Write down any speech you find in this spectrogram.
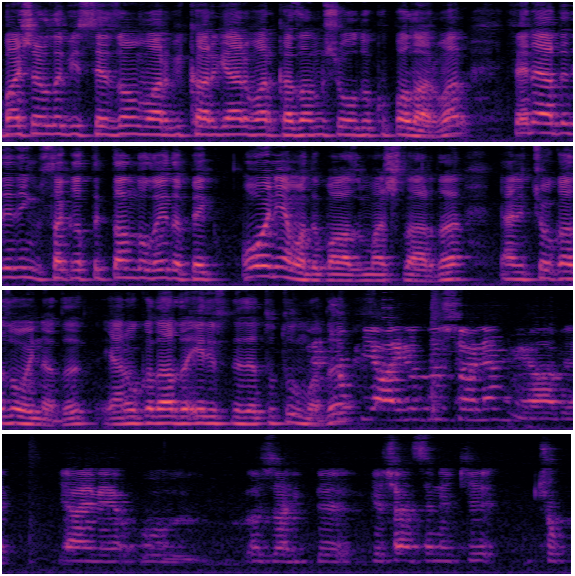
başarılı bir sezon var, bir kariyer var, kazanmış olduğu kupalar var. Fener'de dediğim gibi sakatlıktan dolayı da pek oynayamadı bazı maçlarda. Yani çok az oynadı. Yani o kadar da el üstünde de tutulmadı. Çok iyi ayrıldığı söylenmiyor abi. Yani bu özellikle geçen seneki çok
